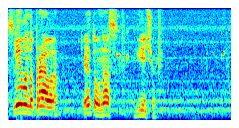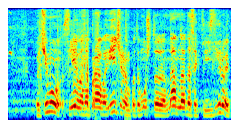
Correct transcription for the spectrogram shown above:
слева направо это у нас вечер. Почему слева направо вечером? Потому что нам надо сактивизировать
